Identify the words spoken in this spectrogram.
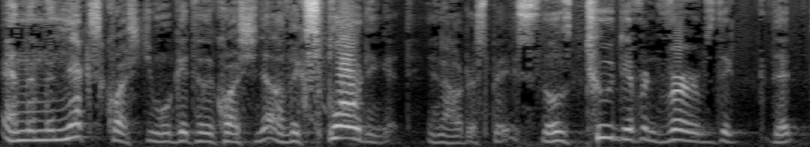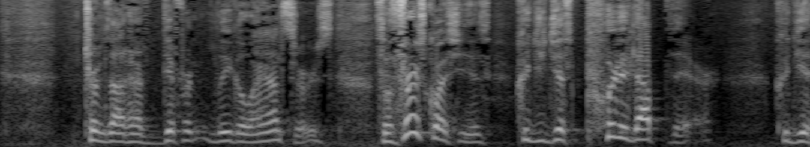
and then the next question, we'll get to the question of exploding it in outer space. Those two different verbs that, that turns out have different legal answers. So the first question is could you just put it up there? Could you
